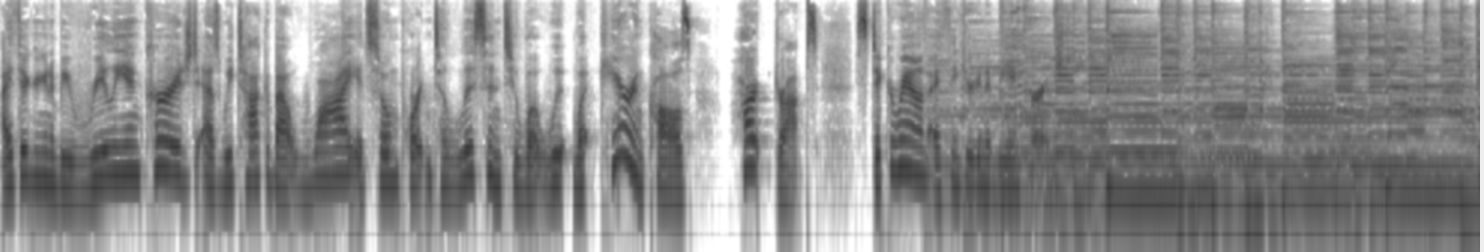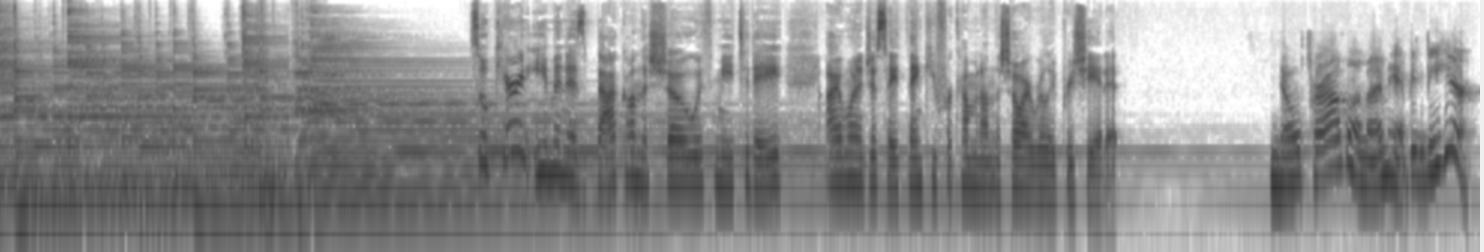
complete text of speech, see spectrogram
I think you're going to be really encouraged as we talk about why it's so important to listen to what, we, what Karen calls heart drops. Stick around. I think you're going to be encouraged. So, Karen Ehman is back on the show with me today. I want to just say thank you for coming on the show. I really appreciate it. No problem. I'm happy to be here.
